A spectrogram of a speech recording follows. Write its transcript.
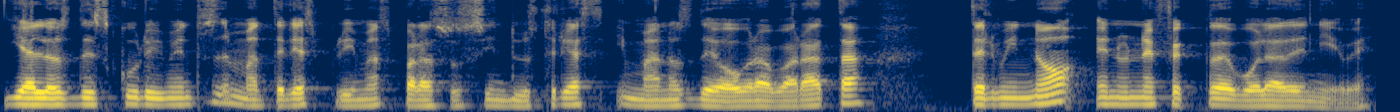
y a los descubrimientos de materias primas para sus industrias y manos de obra barata, terminó en un efecto de bola de nieve.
